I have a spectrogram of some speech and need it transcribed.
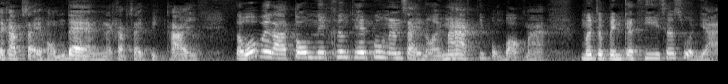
นะครับใส่หอมแดงนะครับใส่พริกไทย แต่ว่าเวลาต้มเนี่ยเครื่องเทศพวกนั้นใส่น้อยมากที่ผมบอกมา มันจะเป็นกะทิซะส่วนใหญ่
